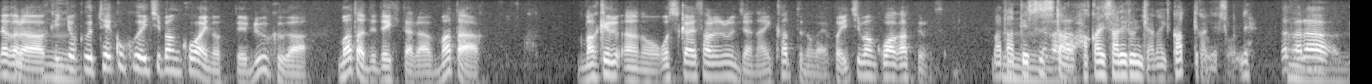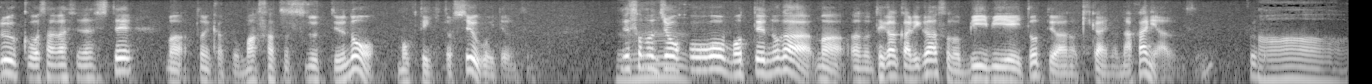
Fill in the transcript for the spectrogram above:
だから、うん結局、帝国が一番怖いのって、ルークがまた出てきたら、また負ける、あの、押し返されるんじゃないかっていうのが、やっぱり一番怖がってるんですよ。またデススターを破壊されるんじゃないかって感じですもんね。だからうん、ルークを探し出して、まあ、とにかく抹殺するっていうのを目的として動いてるんですよ。で、その情報を持ってるのが、まあ、あの手がかりがその BB-8 っていうあの機械の中にあるんですよね。ああ。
